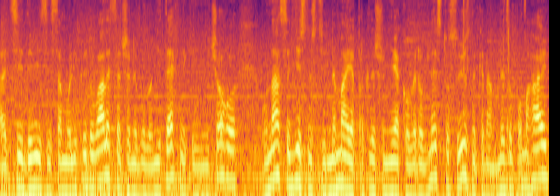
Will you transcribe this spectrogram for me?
е, ці дивізії самоліквідувалися, чи не було ні техніки, ні нічого. У нас дійсності немає практично ніякого виробництва, союзники нам не допомагають.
